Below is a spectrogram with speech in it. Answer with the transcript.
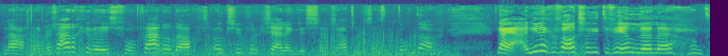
naar mijn vader geweest voor vaderdag. Dat was ook super gezellig. Dus zaterdag is echt een topdag. Nou ja, in ieder geval, ik zal niet te veel lullen. Want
